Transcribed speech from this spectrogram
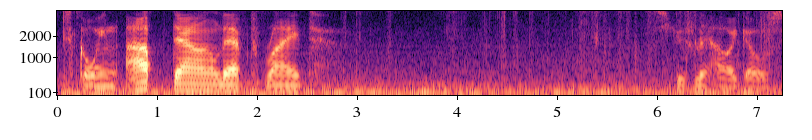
it's going up, down, left, right. It's usually how it goes.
